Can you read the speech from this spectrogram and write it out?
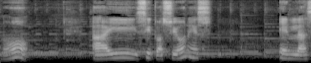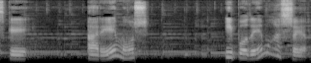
No, hay situaciones en las que haremos y podemos hacer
